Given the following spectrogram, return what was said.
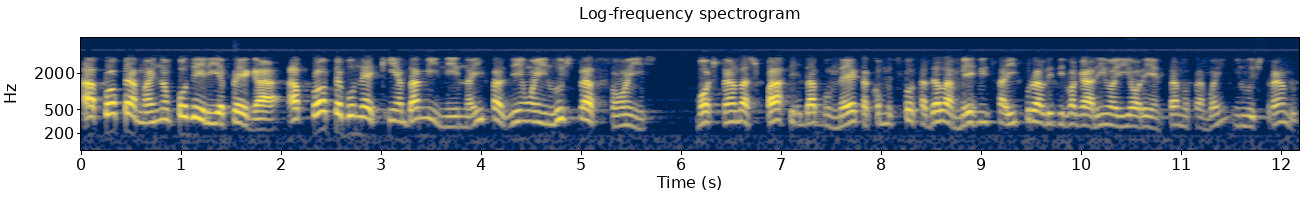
a própria mãe não poderia pegar a própria bonequinha da menina e fazer umas ilustrações mostrando as partes da boneca como se fosse a dela mesma e sair por ali devagarinho aí orientando também, ilustrando?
